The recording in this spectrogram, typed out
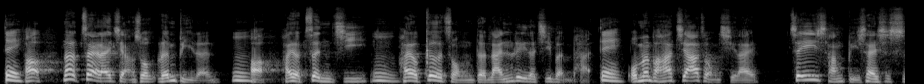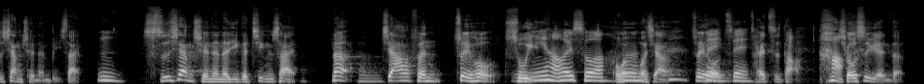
对，好，那再来讲说人比人，嗯，好，还有政绩，嗯，还有各种的蓝绿的基本盘，对，我们把它加总起来，这一场比赛是十项全能比赛，嗯。十项全能的一个竞赛，那加分最后输赢。你好会说，我我想最后 才知道。好，球是圆的。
